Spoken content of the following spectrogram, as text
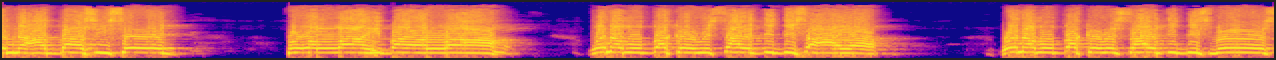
ibn Abbas, he said, for Wallahi by Allah, when Abu Bakr recited this ayah, when Abu Bakr recited this verse,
